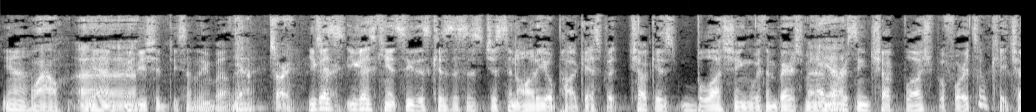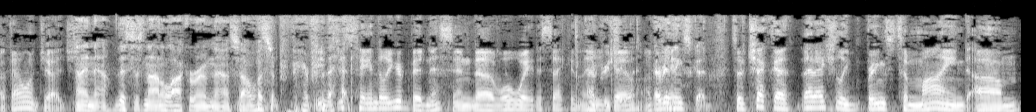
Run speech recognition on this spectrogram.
Yeah. Wow. yeah. Uh, Maybe you should do something about that. Yeah. Sorry. You guys, Sorry. you guys can't see this because this is just an audio podcast. But Chuck is blushing with embarrassment. I've Yeah. never seen Chuck blush before. It's okay, Chuck. I won't judge. I know. This is not a locker room, though, so I wasn't prepared for you that. just handle your business, and uh, we'll wait a second. There I you go. it. Everything's good. So, Chuck, that that actually brings to mind um,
